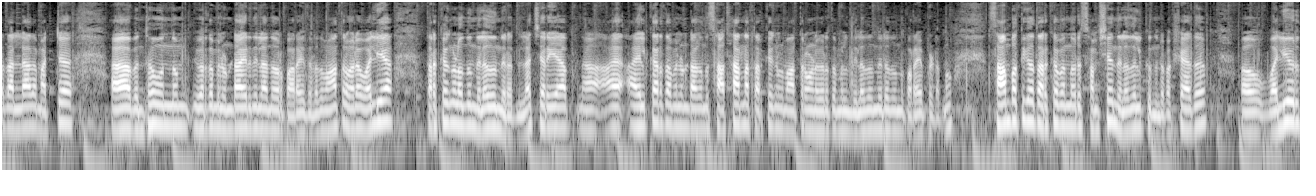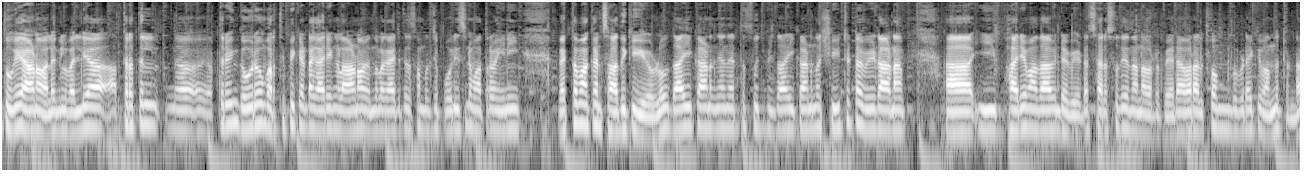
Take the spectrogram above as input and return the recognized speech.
അതല്ലാതെ മറ്റ് ബന്ധമൊന്നും ഇവർ തമ്മിൽ ഉണ്ടായിരുന്നില്ല എന്നവർ പറയുന്നുണ്ട്. അത് മാത്രമല്ല വലിയ തർക്കങ്ങളൊന്നും നിലനിന്നിരുന്നില്ല. ചെറിയ അയൽക്കാർ തമ്മിലുണ്ടാകുന്ന സാധാരണ തർക്കങ്ങൾ മാത്രമാണ് ഇവർ തമ്മിൽ നിലനിന്നിരുന്നതെന്ന് പറയപ്പെടുന്നു. സാമ്പത്തിക തർക്കം എന്നൊരു സംശയം നിലനിൽക്കുന്നുണ്ട്. പക്ഷേ അത് വലിയൊരു തുകയാണോ അല്ലെങ്കിൽ വലിയ അത്രത്തിൽ അത്രയും ഗൗരവം വർദ്ധിപ്പിക്കേണ്ട കാര്യങ്ങളാണോ എന്നുള്ള കാര്യത്തെ സംബന്ധിച്ച് പോലീസിന് മാത്രമേ ഇനി വ്യക്തമാക്കാൻ സാധിക്കുകയുള്ളൂ. ഇതായി കാണുന്ന ഞാൻ നേരത്തെ സൂചിപ്പിച്ചതായി കാണുന്ന ഷീറ്റിട്ട വീടാണ് ഈ ഈ ഭാര്യമാതാവിന്റെ വീട്. സരസ്വതി എന്നാണ് അവരുടെ പേര്. അവർ അല്പം ഇവിടേക്ക് വന്നിട്ടുണ്ട്.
